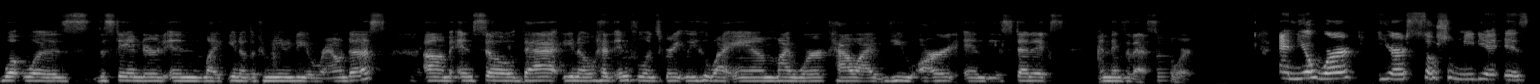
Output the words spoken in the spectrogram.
what was the standard in like you know the community around us um, and so that, you know, has influenced greatly who I am, my work, how I view art and the aesthetics and things of that sort. And your work, your social media is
